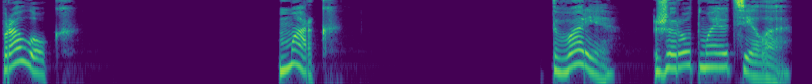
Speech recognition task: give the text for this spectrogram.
Пролог. Марк. Твари жрут мое тело.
